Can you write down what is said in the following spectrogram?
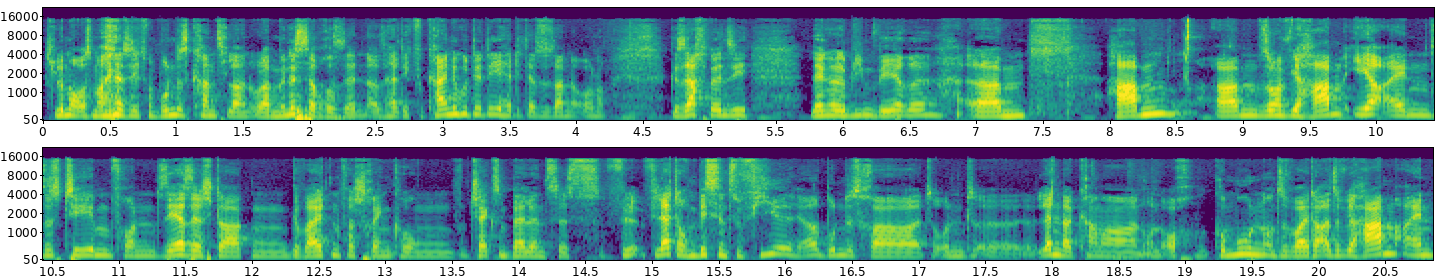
schlimmer aus meiner Sicht von Bundeskanzlern oder Ministerpräsidenten, also halte ich für keine gute Idee, hätte ich der Susanne auch noch gesagt, wenn sie länger geblieben wäre. Ähm, haben, ähm, sondern wir haben eher ein System von sehr, sehr starken Gewaltenverschränkungen, Checks and Balances, vielleicht auch ein bisschen zu viel, ja, Bundesrat und äh, Länderkammern und auch Kommunen und so weiter. Also wir haben ein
